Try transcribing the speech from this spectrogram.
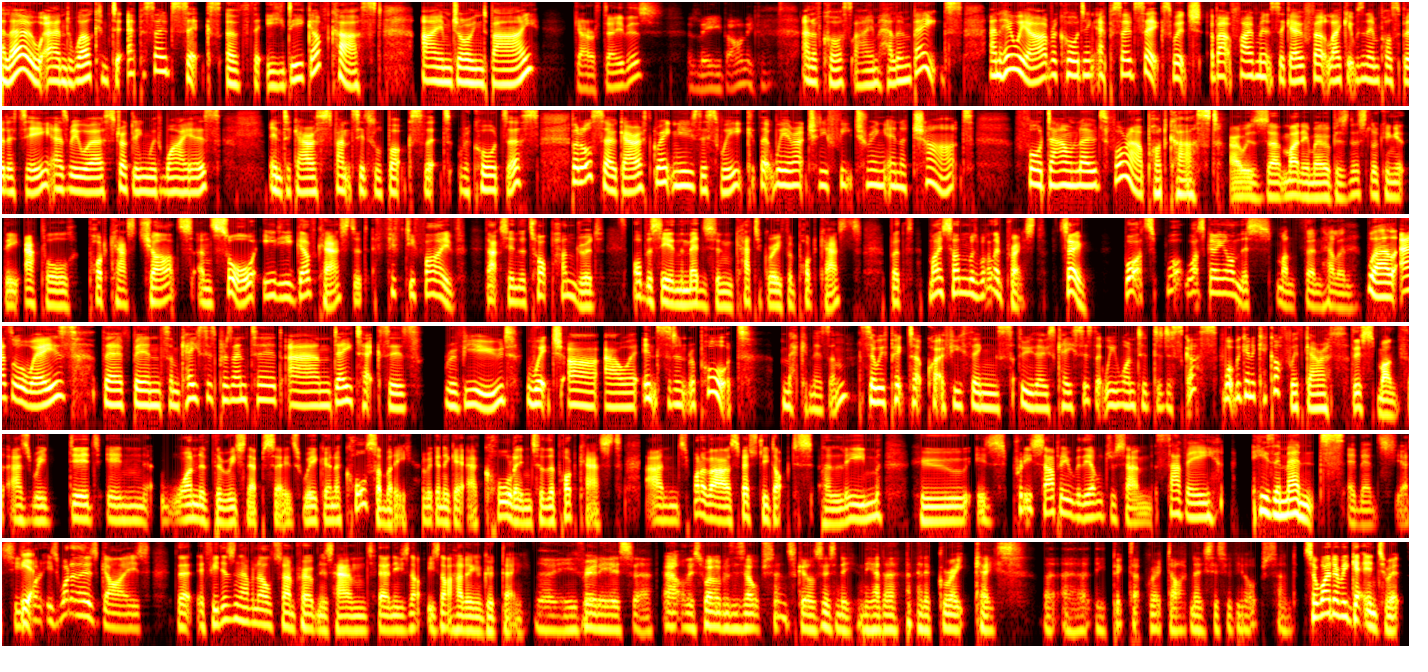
Hello, and welcome to episode six of the ED Govcast. I'm joined by Gareth Davies. Lee Barnicott. And of course, I'm Helen Bates. And here we are recording episode six, which about five minutes ago felt like it was an impossibility as we were struggling with wires into Gareth's fancy little box that records us. But also, Gareth, great news this week that we're actually featuring in a chart for downloads for our podcast. I was uh, minding my own business looking at the Apple podcast charts and saw ED Govcast at 55 that's in the top 100, obviously in the medicine category for podcasts, but my son was well impressed. So, What's what, what's going on this month then, Helen? Well, as always, there have been some cases presented and Datixes reviewed, which are our incident report mechanism. So we've picked up quite a few things through those cases that we wanted to discuss. What we're going to kick off with, Gareth? This month, as we did in one of the recent episodes, we're going to call somebody. We're going to get a call into the podcast. And one of our specialty doctors, Haleem, who is pretty savvy with the ultrasound. Savvy. He's immense. Immense, yes. He's, yeah. one, he's one of those guys that if he doesn't have an ultrasound probe in his hand, then he's not he's not having a good day. No, he really is uh, out of this world with his ultrasound skills, isn't he? And he had a had a great case that uh, he picked up great diagnosis with the ultrasound. So why don't we get into it?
